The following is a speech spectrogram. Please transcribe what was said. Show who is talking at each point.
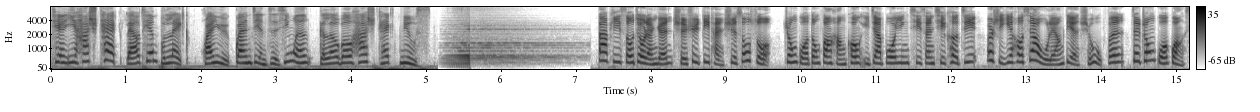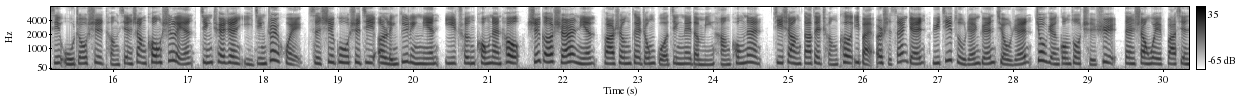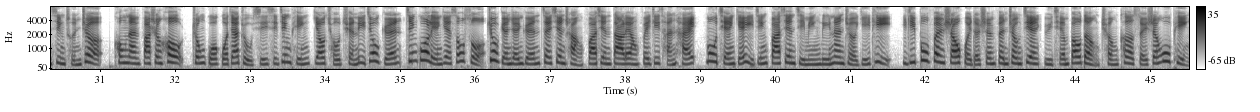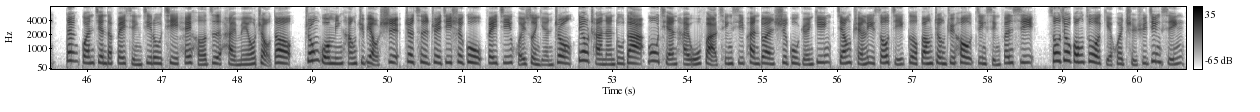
Speaker 1: 天一 hashtag 聊天不累，环宇关键字新闻 global hashtag news。
Speaker 2: 大批搜救人员持续地毯式搜索。中国东方航空一架波音七三七客机，二十一号下午两点十五分，在中国广西梧州市藤县上空失联，经确认已经坠毁。此事故是继二零一零年伊春空难后，时隔十二年发生在中国境内的民航空难。机上搭载乘客一百二十三人，与机组人员九人，救援工作持续，但尚未发现幸存者。空难发生后，中国国家主席习近平要求全力救援。经过连夜搜索，救援人员在现场发现大量飞机残骸，目前也已。已经发现几名罹难者遗体，以及部分烧毁的身份证件与钱包等乘客随身物品，但关键的飞行记录器黑盒子还没有找到。中国民航局表示，这次坠机事故飞机毁损严重，调查难度大，目前还无法清晰判断事故原因，将全力搜集各方证据后进行分析，搜救工作也会持续进行。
